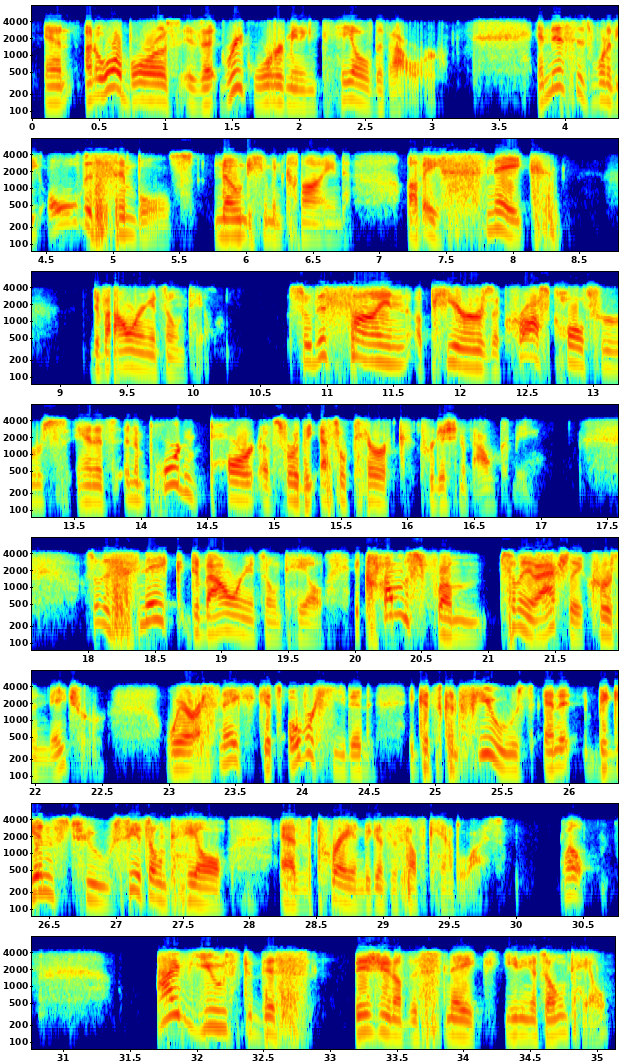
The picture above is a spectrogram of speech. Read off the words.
and an Ouroboros is a Greek word meaning tail devourer. And this is one of the oldest symbols known to humankind of a snake devouring its own tail. So this sign appears across cultures, and it's an important part of sort of the esoteric tradition of alchemy. So the snake devouring its own tail, it comes from something that actually occurs in nature, where a snake gets overheated, it gets confused, and it begins to see its own tail as prey and begins to self cannibalize. Well, I've used this vision of the snake eating its own tail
